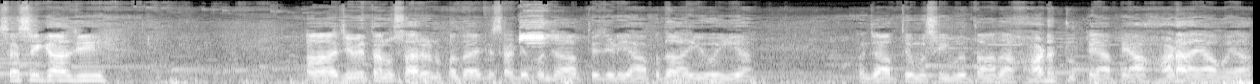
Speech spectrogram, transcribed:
ਸਤਿ ਸ੍ਰੀ ਅਕਾਲ ਜੀ। ਜਿਵੇਂ ਤੁਹਾਨੂੰ ਸਾਰਿਆਂ ਨੂੰ ਪਤਾ ਹੈ ਕਿ ਸਾਡੇ ਪੰਜਾਬ ਤੇ ਜਿਹੜੀ ਆਪਦਾ ਆਈ ਹੋਈ ਆ, ਪੰਜਾਬ ਤੇ ਮੁਸੀਬਤਾਂ ਦਾ ਹੜ ਟੁੱਟਿਆ ਪਿਆ ਹੜ ਆਇਆ ਹੋਇਆ।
